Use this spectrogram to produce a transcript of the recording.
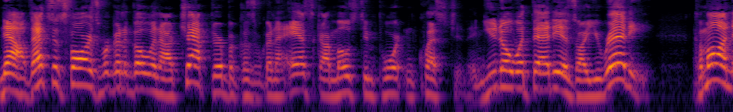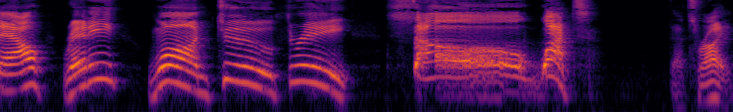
Now, that's as far as we're going to go in our chapter because we're going to ask our most important question. And you know what that is. Are you ready? Come on now. Ready? One, two, three. So what? That's right.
